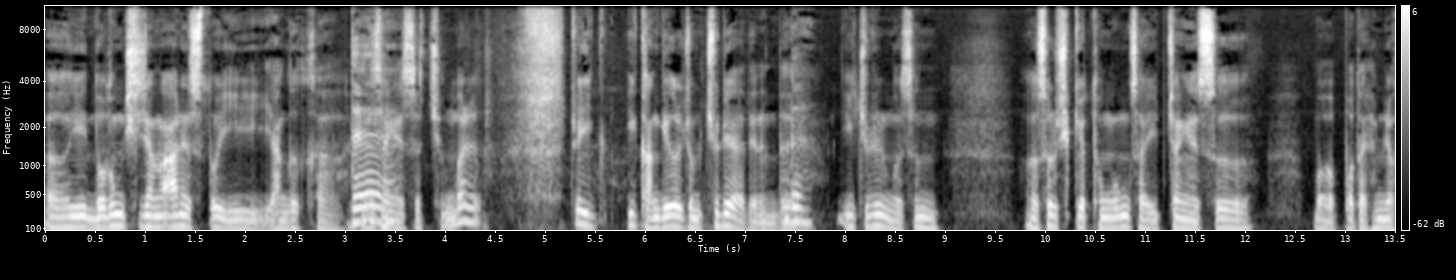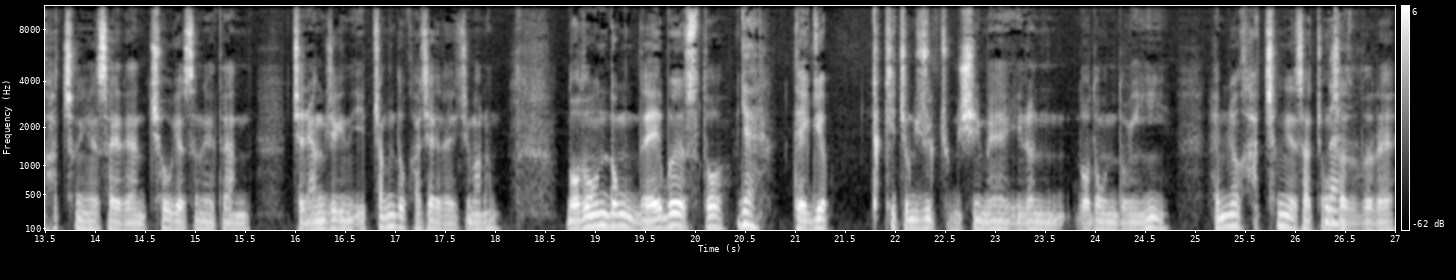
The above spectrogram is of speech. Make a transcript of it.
어, 이 노동 시장 안에서도 이 양극화 네. 현상에서 정말 좀이 이 간격을 좀 줄여야 되는데 네. 이 줄이는 것은 어, 서울시교통공사 입장에서 뭐 보다 협력 하청 회사에 대한 처우 개선에 대한 전향적인 입장도 가져야 되지만은 노동운동 내부에서도 예. 대기업 특히 정규직 중심의 이런 노동운동이 협력 하청회사 종사자들의 네.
